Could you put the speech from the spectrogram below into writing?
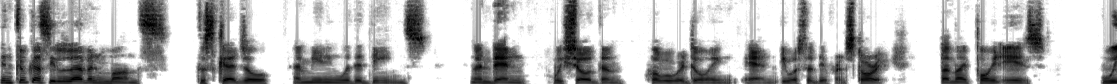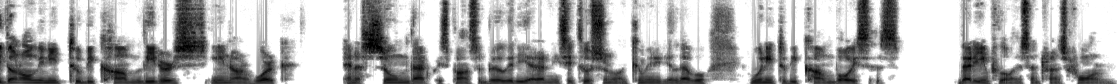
It took us 11 months to schedule a meeting with the deans. And then we showed them what we were doing and it was a different story. But my point is, we don't only need to become leaders in our work and assume that responsibility at an institutional and community level, we need to become voices that influence and transform.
